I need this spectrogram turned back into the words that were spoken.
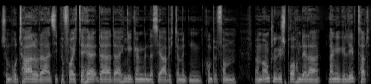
schon brutal. Oder als ich, bevor ich daher, da, da hingegangen bin, das Jahr, habe ich da mit einem Kumpel von meinem Onkel gesprochen, der da lange gelebt hat.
